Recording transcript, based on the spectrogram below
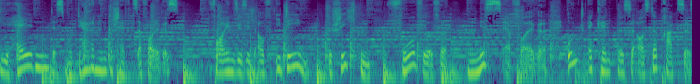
die Helden des modernen Geschäftserfolges. Freuen Sie sich auf Ideen, Geschichten, Vorwürfe, Misserfolge und Erkenntnisse aus der Praxis.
